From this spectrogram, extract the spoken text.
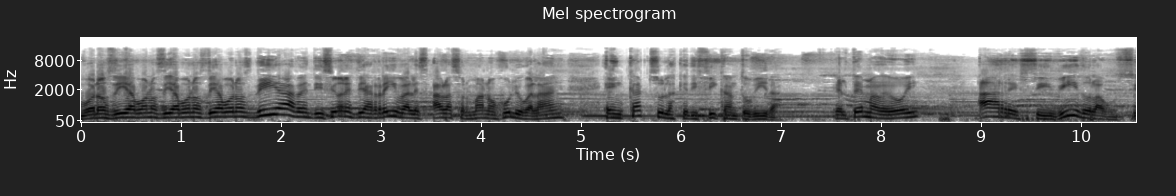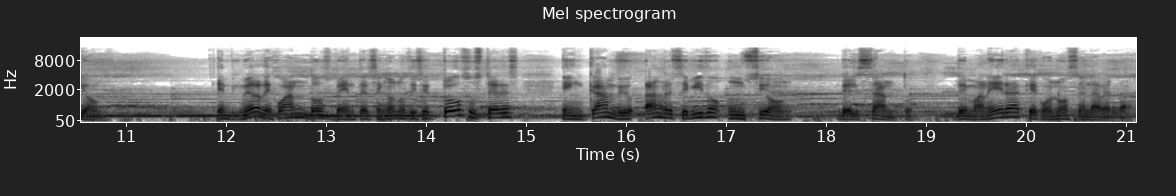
Buenos días, buenos días, buenos días, buenos días. Bendiciones de arriba. Les habla su hermano Julio Galán en cápsulas que edifican tu vida. El tema de hoy, ha recibido la unción. En 1 de Juan 2.20 el Señor nos dice, todos ustedes en cambio han recibido unción del Santo, de manera que conocen la verdad.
